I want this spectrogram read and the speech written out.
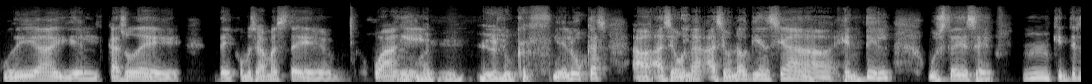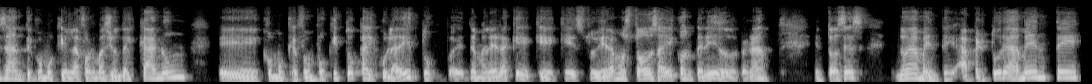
judía y el caso de, de ¿cómo se llama este? Juan, y, de Lucas. Y de Lucas hacia una, hacia una audiencia gentil, usted dice, mm, qué interesante, como que en la formación del canon, eh, como que fue un poquito calculadito, pues, de manera que, que, estuviéramos todos ahí contenidos, ¿verdad? Entonces, nuevamente, apertura de mente,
